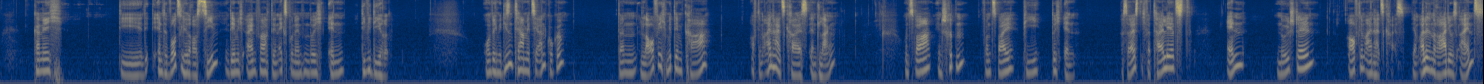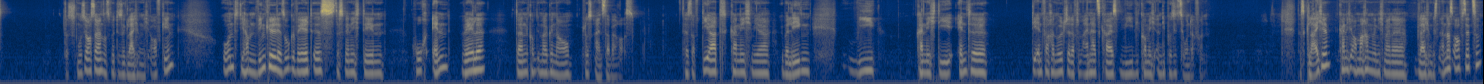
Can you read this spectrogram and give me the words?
kann ich die, die, die n Wurzel hier draus ziehen, indem ich einfach den Exponenten durch n dividiere. Und wenn ich mir diesen Term jetzt hier angucke, dann laufe ich mit dem k auf dem Einheitskreis entlang und zwar in Schritten von 2 Pi durch n. Das heißt, ich verteile jetzt n Nullstellen auf dem Einheitskreis. Die haben alle den Radius 1. Das muss ja auch sein, sonst wird diese Gleichung nicht aufgehen. Und die haben einen Winkel, der so gewählt ist, dass wenn ich den hoch n wähle, dann kommt immer genau plus 1 dabei raus. Das heißt, auf die Art kann ich mir überlegen, wie kann ich die Ente, die n-fache Nullstelle auf dem Einheitskreis, wie, wie komme ich an die Position davon. Das gleiche kann ich auch machen, wenn ich meine Gleichung ein bisschen anders aufsetze.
